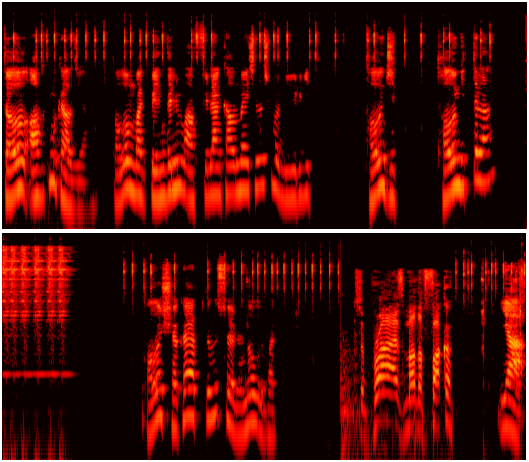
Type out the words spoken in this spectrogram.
Talon af mı kalacaksın? Talon bak benim delim af filan kalmaya çalışma bir yürü git. Talon cid Talon gitti lan. Talon şaka yaptığını söyle ne olur bak. Surprise motherfucker. Ya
